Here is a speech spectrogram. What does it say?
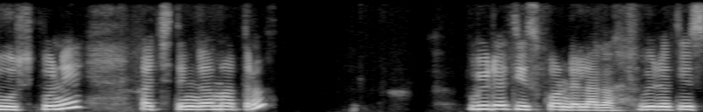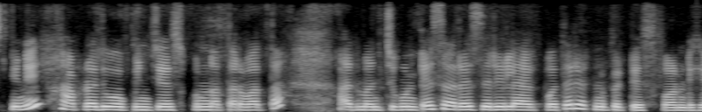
చూసుకుని ఖచ్చితంగా మాత్రం వీడియో తీసుకోండి ఇలాగా. వీడియో తీసుకుని అప్పుడు అది ఓపెన్ చేసుకున్న తర్వాత అది మంచిగా ఉంటే సరే సరే లేకపోతే రిటర్న్ పెట్టేసుకోండి.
